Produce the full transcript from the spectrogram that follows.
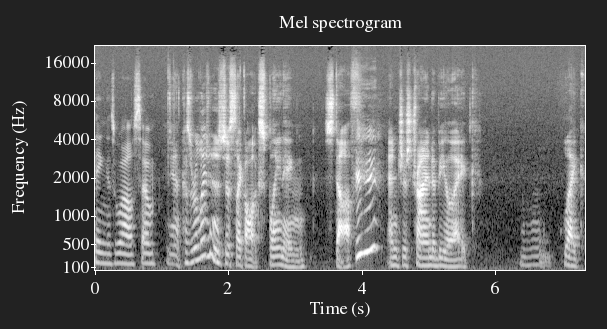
thing as well. So Yeah, because religion is just like all explaining stuff Mhm. and just trying to be like, like,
